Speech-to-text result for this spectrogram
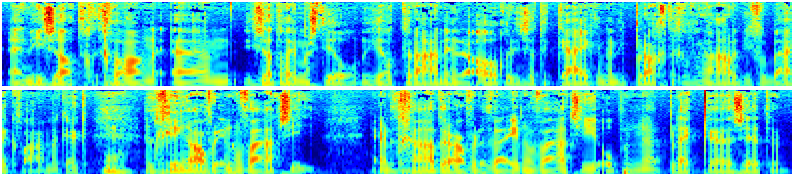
En die zat gewoon, um, die zat alleen maar stil. Die had tranen in de ogen. Die zat te kijken naar die prachtige verhalen die voorbij kwamen. Kijk, ja. het ging over innovatie. En het gaat erover dat wij innovatie op een uh, plek uh, zetten.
